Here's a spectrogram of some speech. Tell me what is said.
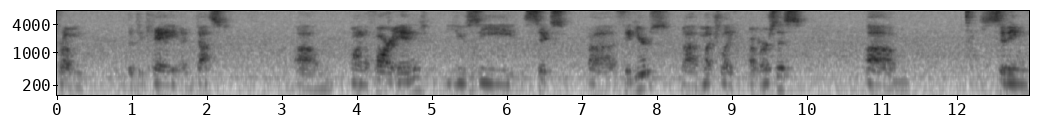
from the decay and dust. Um, on the far end, you see six uh, figures, uh, much like Emersus, um, sitting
